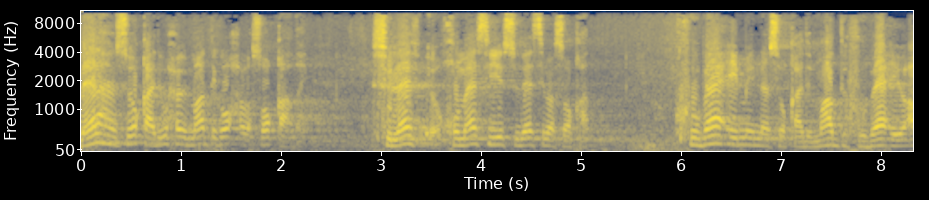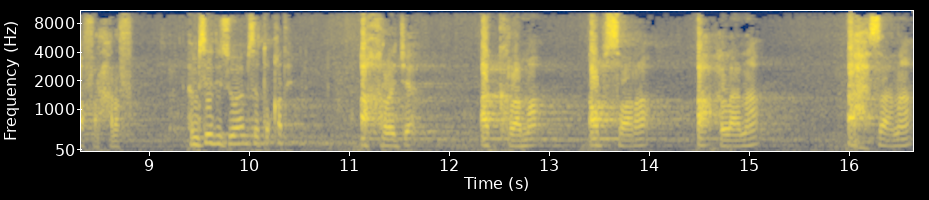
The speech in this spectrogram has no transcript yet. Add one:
meelahan soo qaadi waxa maadiga waxa la soo qaaday khumaasi iyo sudaasi baa soo qaaday rubaaci maynaa soo qaadin maadi rubaaci oo afar xaraf hamsadiisu waa hamsatu qacin akhraja akrama absara aclana axsana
